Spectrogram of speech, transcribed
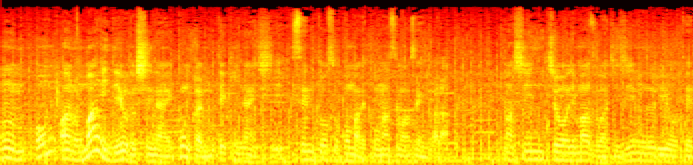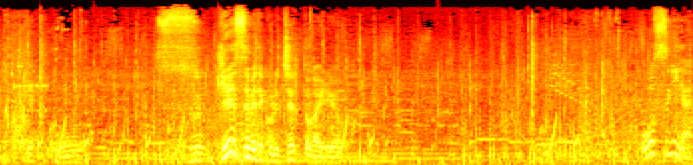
うん、あの前に出ようとしない。今回無敵ないし、戦闘そこまでこなせませんから。まあ、慎重にまずは自陣塗りを徹底すっげえ攻めてくるジェットがいるよ多すぎない？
